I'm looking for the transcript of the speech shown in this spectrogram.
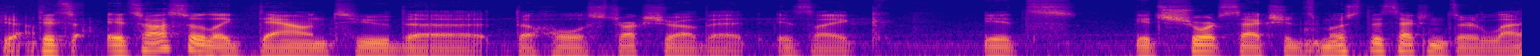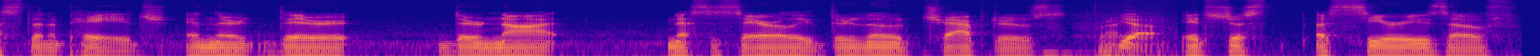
Yeah. It's it's also like down to the the whole structure of it is like it's it's short sections. Most of the sections are less than a page, and they're they're they're not necessarily there's no chapters. Yeah. It's just a series of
